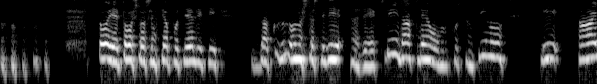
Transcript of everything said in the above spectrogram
to je to što sam htio podijeliti. Da, ono što ste vi rekli, dakle, o Konstantinu i taj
